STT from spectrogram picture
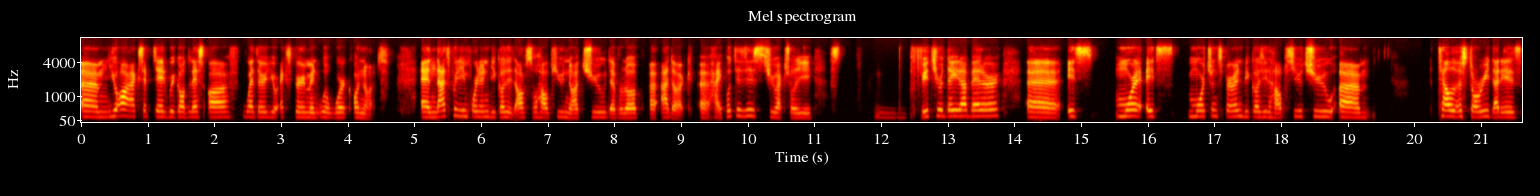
um, you are accepted regardless of whether your experiment will work or not. And that's pretty important because it also helps you not to develop uh, ad hoc uh, hypothesis to actually fit your data better. Uh, it's more it's more transparent because it helps you to um, tell a story that is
